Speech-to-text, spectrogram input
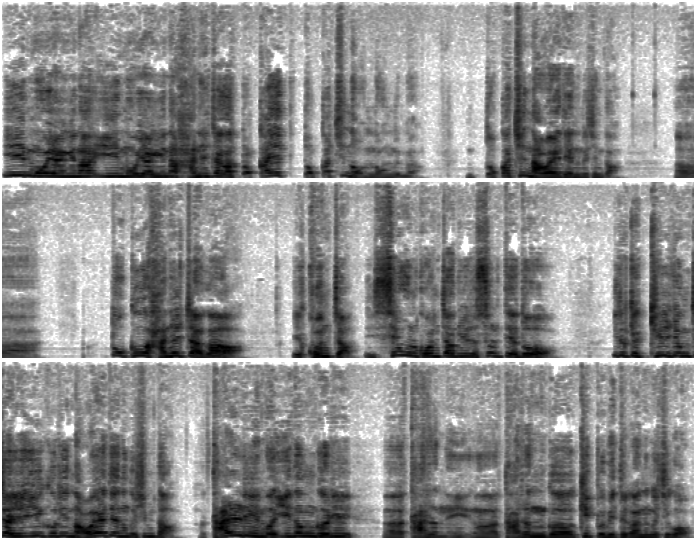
이 모양이나 이 모양이나 한일자가 똑같이 똑같이 놓- 놓은 겁니다. 똑같이 나와야 되는 것입니다. 아, 또그 한일자가 이 곤자, 이 세울 곤자로 쓸 때도 이렇게 길경자에 이 글이 나와야 되는 것입니다. 달리 뭐 이런 글이 어, 다른 어, 다른 그 기법이 들어가는 것이고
